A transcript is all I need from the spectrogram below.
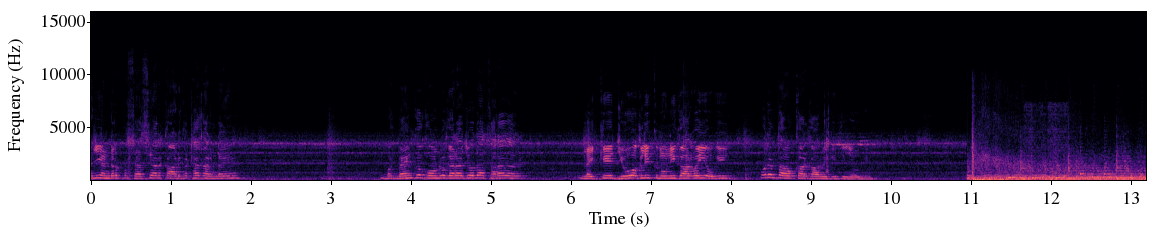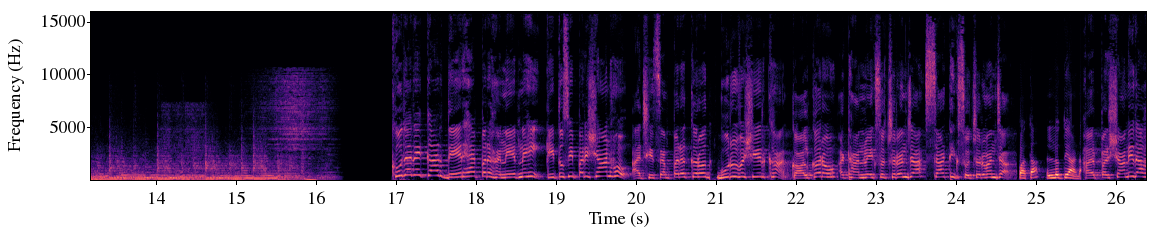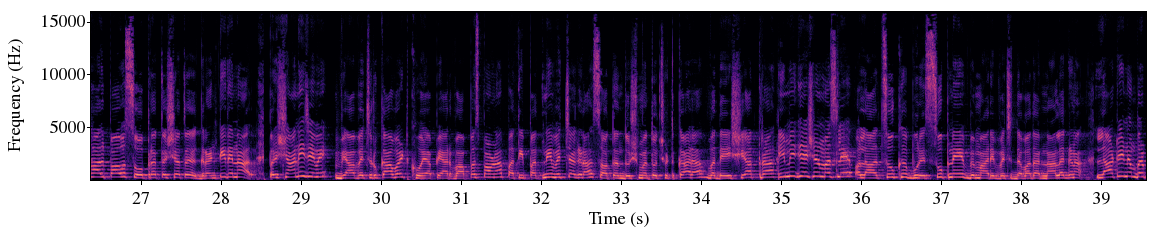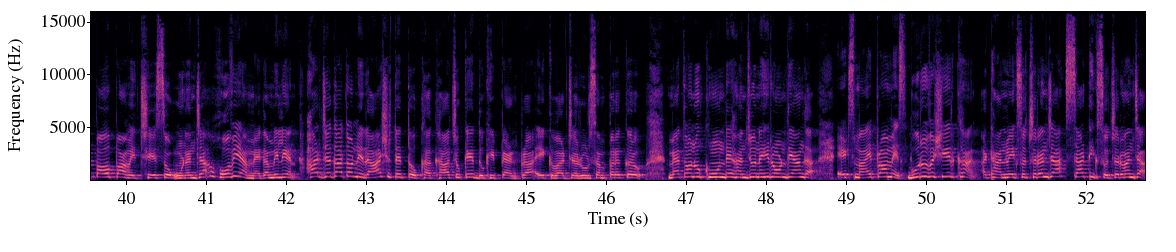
ਅਜੇ ਅੰਡਰ ਪ੍ਰੋਸੈਸ ਯਾਰ ਕਾਰਡ ਇਕੱਠਾ ਕਰਨ ਡਏ ਆ। ਬੈਂਕ ਅਕਾਊਂਟ ਵਗੈਰਾ 'ਚ ਉਹਦਾ ਸਾਰਾ ਲੈ ਕੇ ਜੋ ਅਗਲੀ ਕਾਨੂੰਨੀ ਕਾਰਵਾਈ ਹੋਗੀ ਉਹਦੇ ਮੁਤਾਬਕ ਕਾਰਵਾਈ ਕੀਤੀ ਜਾਊਗੀ। ਪਰ ਹਨੇਰ ਨਹੀਂ। ਕੀ ਤੁਸੀਂ ਪਰੇਸ਼ਾਨ ਹੋ? ਅੱਜ ਹੀ ਸੰਪਰਕ ਕਰੋ। ਗੁਰੂ ਵਸ਼ੀਰ ਖਾਨ ਕਾਲ ਕਰੋ। 9854 60154 ਪਤਾ ਲੁਧਿਆਣਾ। ਹਰ ਪਰੇਸ਼ਾਨੀ ਦਾ ਹੱਲ ਪਾਓ 100% ਗਰੰਟੀ ਦੇ ਨਾਲ। ਪਰੇਸ਼ਾਨੀ ਜਿਵੇਂ ਵਿਆਹ ਵਿੱਚ ਰੁਕਾਵਟ ਖੋਇਆ ਪਿਆਰ ਵਾਪਸ ਪਾਉਣਾ ਪਤੀ ਪਤਨੀ ਵਿੱਚ ਝਗੜਾ ਸੌਤਨ ਦੁਸ਼ਮਣ ਤੋਂ ਛੁਟਕਾਰਾ ਵਿਦੇਸ਼ ਯਾਤਰਾ ਇਮੀਗ੍ਰੇਸ਼ਨ ਮਸਲੇ ਔਲਾਦ ਸੁੱਖ ਬੁਰੇ ਸੁਪਨੇ ਬਿਮਾਰੀ ਵਿੱਚ ਦਵਾ ਦਾ ਨਾ ਲੱਗਣਾ। ਲਾਟਰੀ ਨੰਬਰ ਪਾਓ ਭਾਵੇਂ 649 ਹੋਵੇ ਜਾਂ ਮੈਗਾ ਮਿਲੀਅਨ ਹਰ ਜਗ੍ਹਾ ਤੋਂ ਨਿਰਾਸ਼ ਤੇ ਧੋਖਾ ਖਾ ਚੁੱਕੇ ਦੁਖੀ ਭੈਣ ਭਰਾ ਇੱਕ ਵਾਰ ਜ਼ਰੂਰ ਸੰਪਰਕ ਕਰੋ। ਮੈਂ ਤੁਹਾਨੂੰ ਖੂਨ ਦੇ ਹੰਝੂ ਨਹੀਂ ਰੋਣ ਦਿਆਂਗਾ। It's my promise Guru Washir Khan 9854 60154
